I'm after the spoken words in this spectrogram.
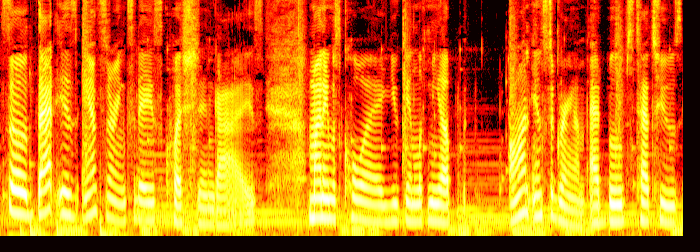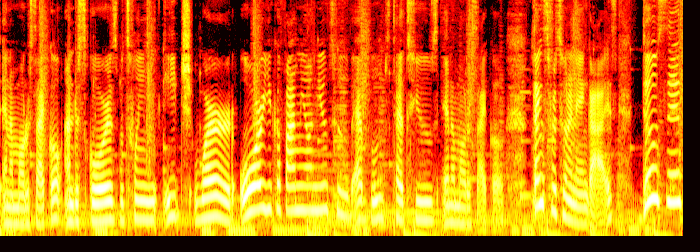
so that is answering today's question, guys. My name is Koi. You can look me up on Instagram at boobs, tattoos, and a motorcycle underscores between each word, or you can find me on YouTube at boobs, tattoos, and a motorcycle. Thanks for tuning in, guys. Deuces.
